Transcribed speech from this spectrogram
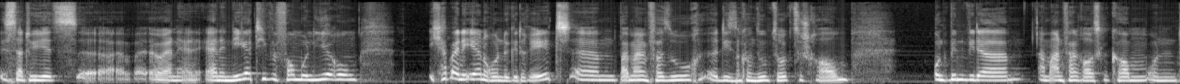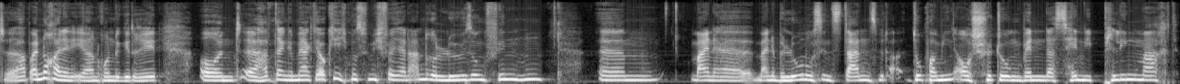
ist natürlich jetzt äh, eine, eine negative Formulierung. Ich habe eine Ehrenrunde gedreht ähm, bei meinem Versuch, äh, diesen Konsum zurückzuschrauben. und bin wieder am Anfang rausgekommen und äh, habe noch eine Ehrenrunde gedreht und äh, habe dann gemerkt, ja okay, ich muss für mich vielleicht eine andere Lösung finden. Ähm, meine, meine Belohnungsinstanz mit Dopaminausschüttung, wenn das Handy Pling macht,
